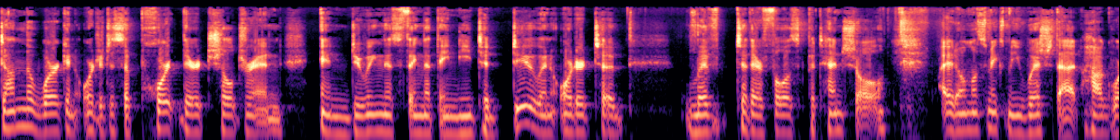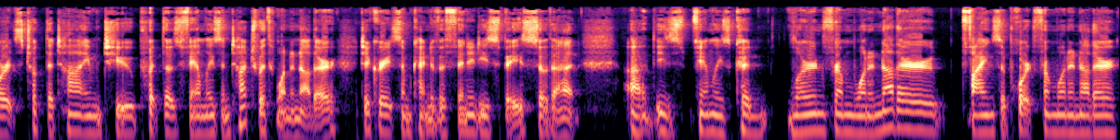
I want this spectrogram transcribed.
done the work in order to support their children in doing this thing that they need to do in order to live to their fullest potential. It almost makes me wish that Hogwarts took the time to put those families in touch with one another to create some kind of affinity space so that uh, these families could learn from one another, find support from one another,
